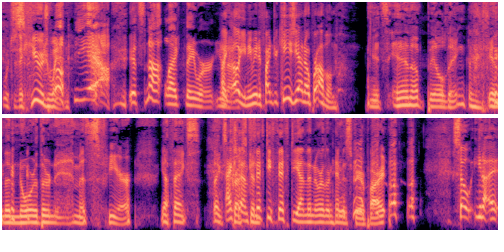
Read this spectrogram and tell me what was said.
Which is a huge win. yeah. It's not like they were, you like, know, oh, you need me to find your keys? Yeah, no problem. it's in a building in the northern hemisphere. Yeah. Thanks. Thanks, Actually, Kreskin. I'm 50 50 on the Northern Hemisphere part. So, you know, I,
